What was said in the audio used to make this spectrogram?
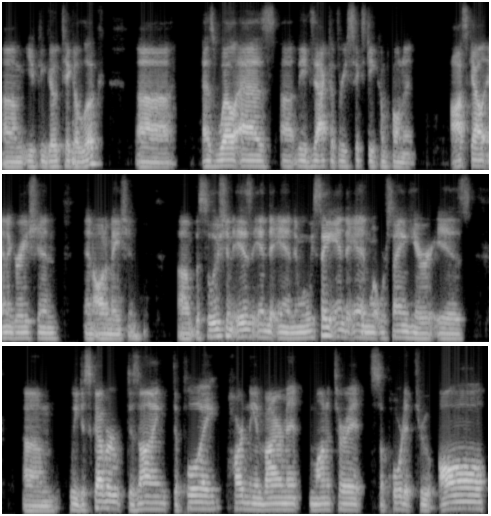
Um, you can go take a look, uh, as well as uh, the Xacta 360 component, OSCAL integration and automation. Um, the solution is end to end. And when we say end to end, what we're saying here is um, we discover, design, deploy, harden the environment, monitor it, support it through all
